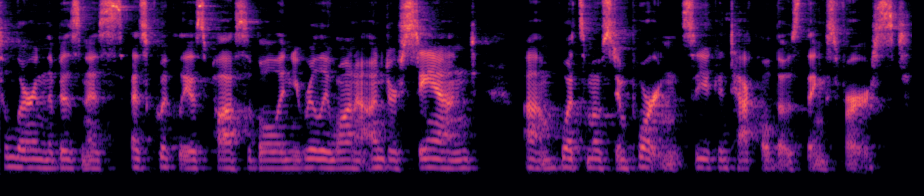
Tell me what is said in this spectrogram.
to learn the business as quickly as possible and you really want to understand um, what's most important so you can tackle those things first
